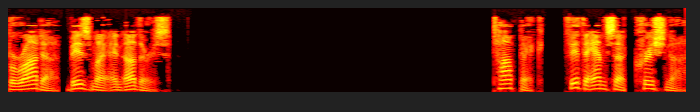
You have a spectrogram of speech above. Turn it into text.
Bharata, Bhisma and others. Fifth Amsa, Krishna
